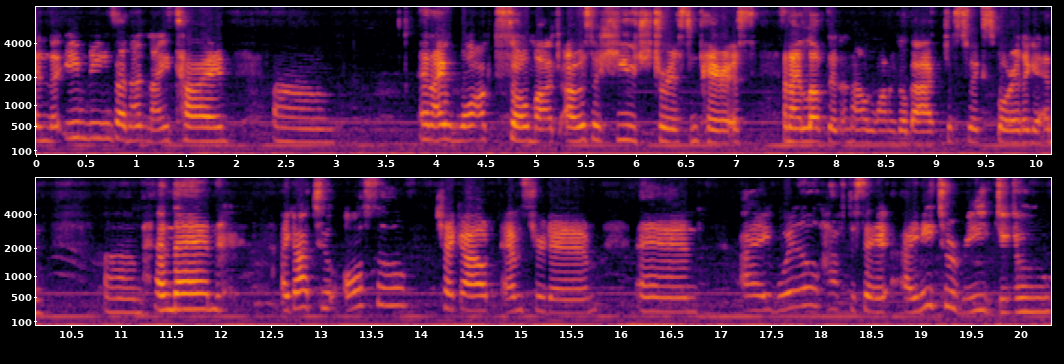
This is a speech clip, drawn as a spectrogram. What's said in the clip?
in the evenings and at nighttime. Um, and I walked so much. I was a huge tourist in Paris, and I loved it, and I would want to go back just to explore it again. Um, and then I got to also check out Amsterdam, and I will have to say I need to redo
